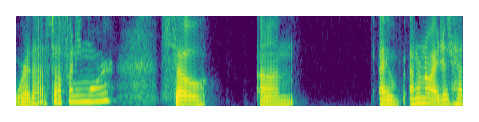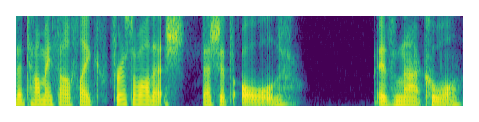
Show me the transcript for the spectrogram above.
wear that stuff anymore. So, um, I I don't know. I just had to tell myself like, first of all, that sh- that shit's old. It's not cool.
